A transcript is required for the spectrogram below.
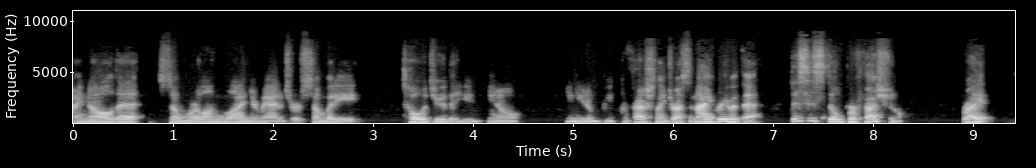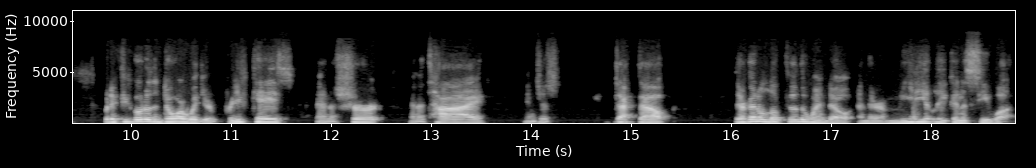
I know that somewhere along the line, your manager, somebody told you that you you know you need to be professionally dressed, and I agree with that. This is still professional, right? But if you go to the door with your briefcase and a shirt and a tie and just decked out, they're going to look through the window and they're immediately going to see what?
